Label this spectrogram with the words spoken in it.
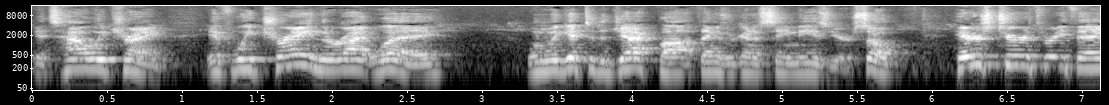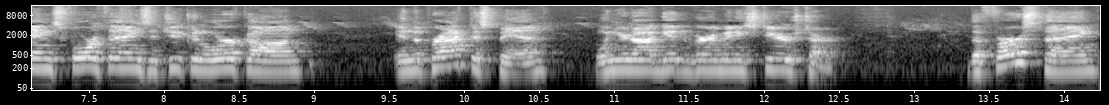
It's how we train. If we train the right way, when we get to the jackpot, things are going to seem easier. So here's two or three things, four things that you can work on in the practice pen when you're not getting very many steers turned. The first thing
